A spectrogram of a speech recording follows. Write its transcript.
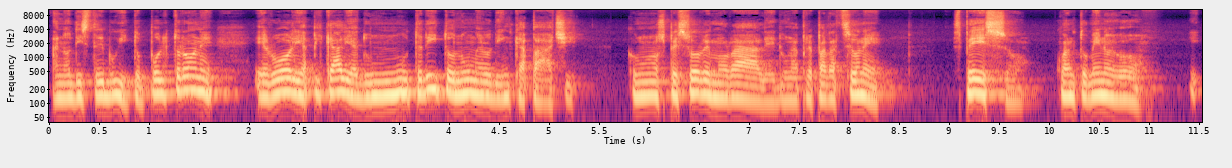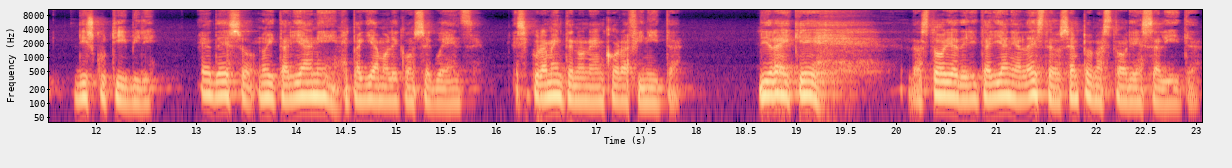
hanno distribuito poltrone e ruoli apicali ad un nutrito numero di incapaci, con uno spessore morale ed una preparazione spesso quantomeno discutibili. E adesso noi italiani ne paghiamo le conseguenze. E sicuramente non è ancora finita. Direi che la storia degli italiani all'estero è sempre una storia in salita.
